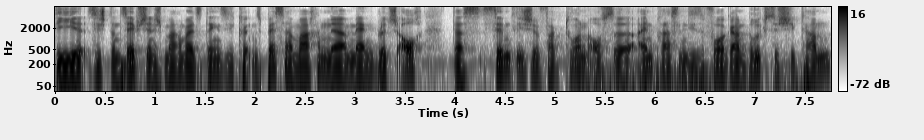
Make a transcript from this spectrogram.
die sich dann selbstständig machen, weil sie denken, sie könnten es besser machen, ja, merken plötzlich auch, dass sämtliche Faktoren auf sie einprasseln, die sie vorher berücksichtigt haben,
